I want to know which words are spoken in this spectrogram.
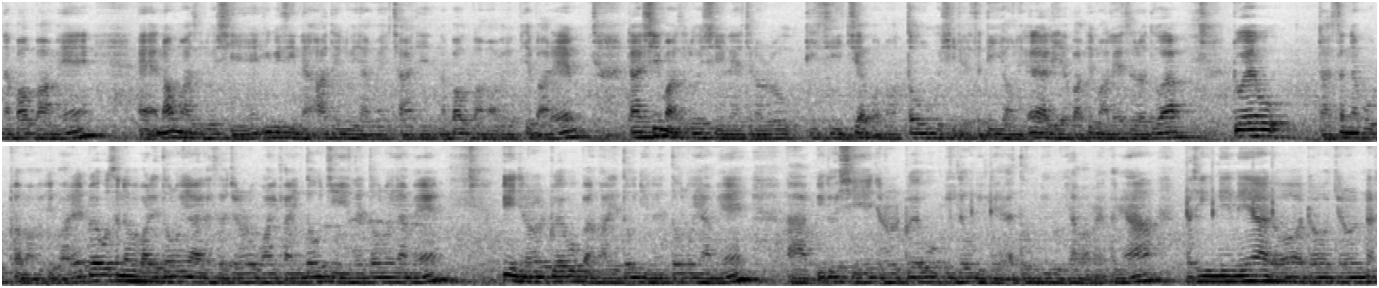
နှစ်ပေါက်ပါမယ်အဲအနောက်မှာဆိုလို့ရှိရင် EVC နဲ့အားသွင်းလို့ရမယ် charging နှစ်ပေါက်ပါမှာပဲဖြစ်ပါတယ်ဒါရှေ့မှာဆိုလို့ရှိရင်လည်းကျွန်တော်တို့ DC jet ပေါ့နော်၃ခုရှိတယ်စတီးရောင်းနေအဲ့ဒါလေးကဘာဖြစ်မှာလဲဆိုတော့သူကတွဲဖို့ ဒါစနက်ဖို့ထွက်မှာပဲဖြစ်ပါတယ်တွဲဖို့စနက်ဖို့ဘာတွေသုံးလို့ရလဲဆိုတော့ကျွန်တော်တို့ Wi-Fi သုံးကြည့်ရင်လည်းသုံးလို့ရမယ်ပြီးရင်ကျွန်တော်တို့တွဲဖို့ပန်ကားတွေသုံးကြည့်ရင်လည်းသုံးလို့ရမယ်အာပြီးလို့ရှိရင်ကျွန်တော်တို့တွဲဖို့ပြီးလုံးတွေလည်းအသုံးပြုလို့ရပါမယ်ခင်ဗျာဘက်ထရီအနေနဲ့ကတော့တော့ကျွန်တော်တို့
